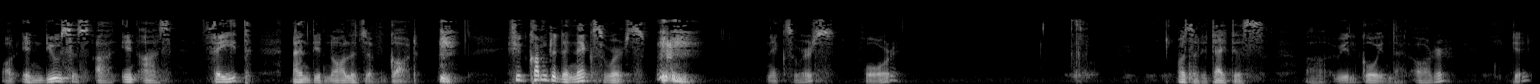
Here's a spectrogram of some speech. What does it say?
or induces us, in us faith and the knowledge of God. If you come to the next verse, next verse, 4. Oh, sorry, Titus. Uh, we'll go in that order. Okay.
